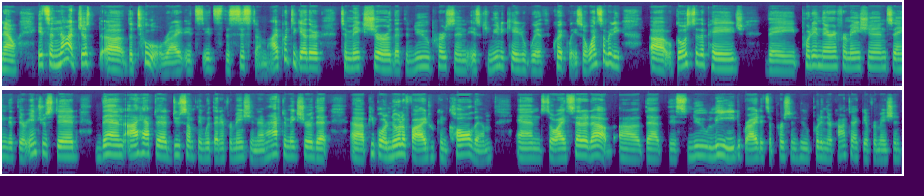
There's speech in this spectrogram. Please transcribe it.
Now, it's a, not just uh, the tool, right? It's it's the system I put together to make sure that the new person is communicated with quickly. So once somebody uh, goes to the page, they put in their information saying that they're interested, then I have to do something with that information, and I have to make sure that uh, people are notified who can call them and so I set it up uh, that this new lead, right? It's a person who put in their contact information,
